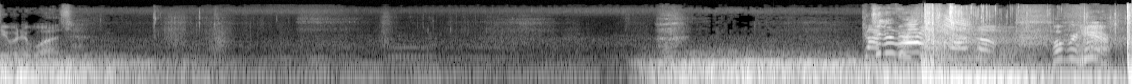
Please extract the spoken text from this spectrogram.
see what it was. To the right! Over here!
